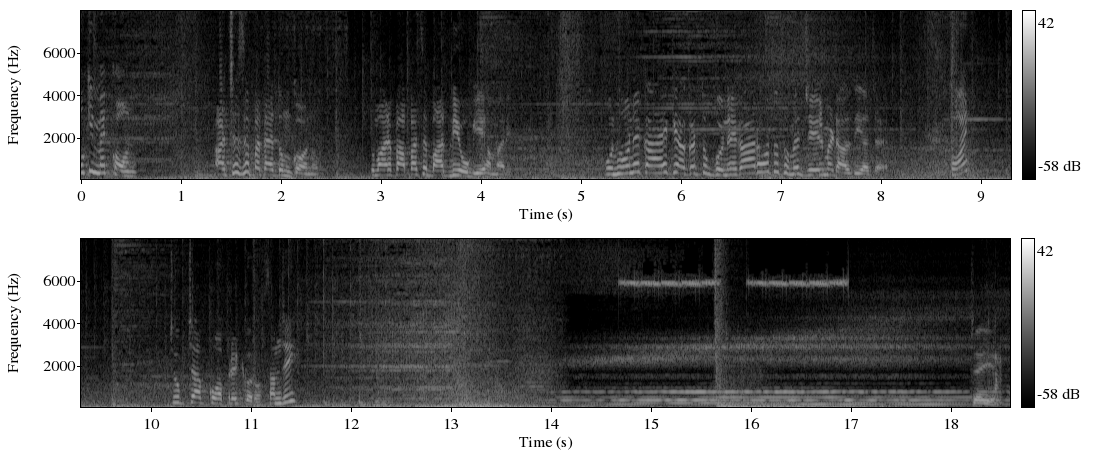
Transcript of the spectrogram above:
हो कि मैं कौन? अच्छे से पता है तुम कौन हो। तुम्हारे पापा से बात भी होगी हमारी। उन्होंने कहा है कि अगर तुम गुनहगार हो तो तुम्हें जेल में डाल दिया जाए। कौन चुपचाप कोऑपरेट करो समझी? चाहिए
